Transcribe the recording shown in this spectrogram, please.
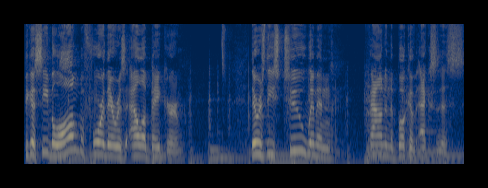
Because, see, long before there was Ella Baker, there was these two women found in the book of Exodus.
